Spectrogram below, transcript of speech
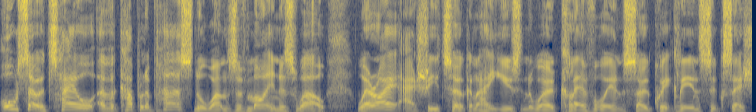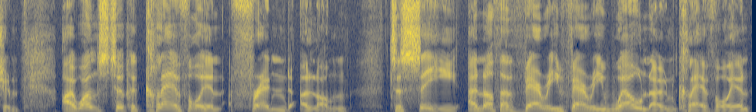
also a tale of a couple of personal ones of mine as well, where I actually took, and I hate using the word clairvoyant so quickly in succession, I once took a clairvoyant friend along to see another very, very well known clairvoyant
